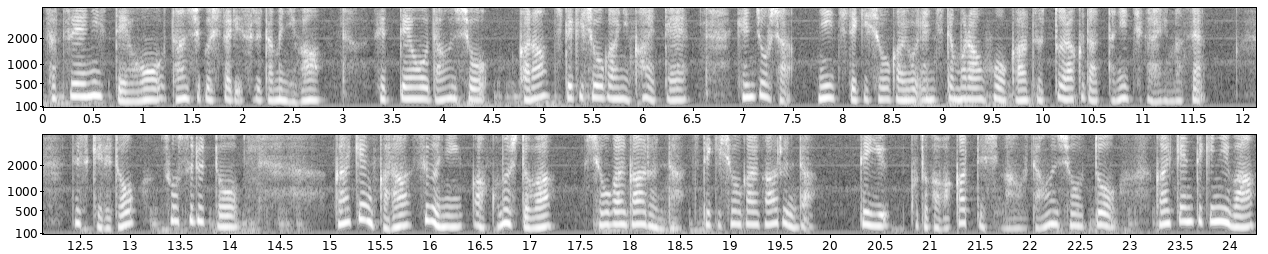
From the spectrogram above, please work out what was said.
撮影日程を短縮したりするためには設定をダウン症から知的障害に変えて健常者に知的障害を演じてもらう方がずっと楽だったに違いありません。ですけれどそうすると外見からすぐにあこの人は障害があるんだ知的障害があるんだっていうことが分かってしまうダウン症と外見的には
